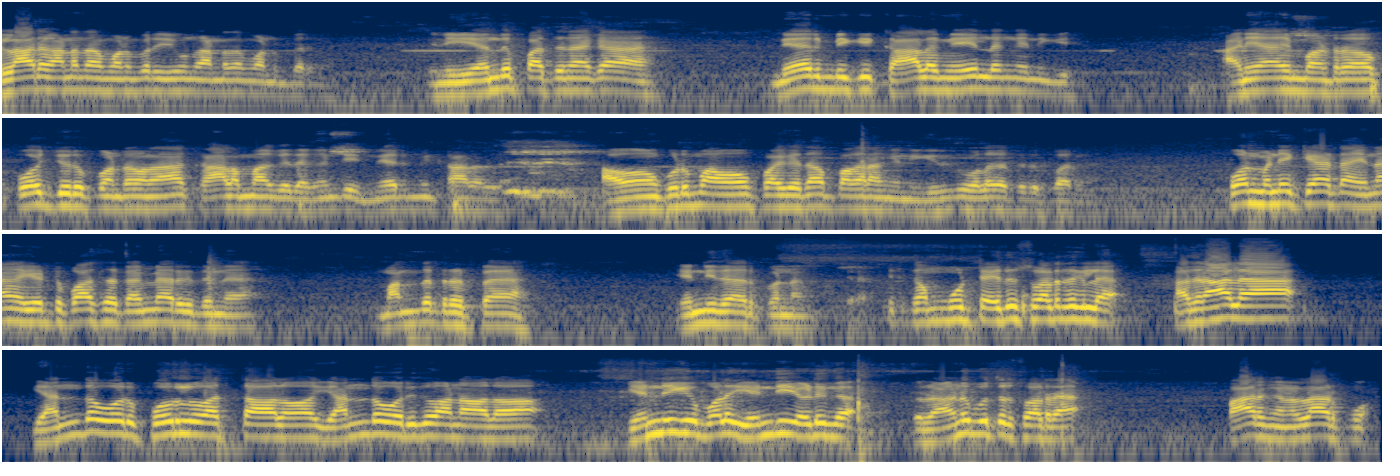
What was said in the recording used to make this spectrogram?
எல்லாரும் அன்னதானம் பண்ண பாரு இவங்க அன்னதானம் பண்ண பாருங்க. இன்றைக்கி வந்து பார்த்தினாக்கா நேர்மைக்கு காலமே இல்லைங்க இன்றைக்கி அநியாயம் பண்ணுறோம் போச்சுரு பண்ணுறவனா காலமாகுதா கண்டி நேர்மை காலம் இல்லை அவன் குடும்பம் அவன் பையன் தான் பார்க்குறாங்க இன்றைக்கி இருக்குது உலகத்தில் பாருங்கள் ஃபோன் பண்ணி கேட்டான் என்ன எட்டு பாசம் கம்மியாக இருக்குதுன்னு? மறந்துட்டு இருப்பேன். எண்ணி தான் இருப்பேன் சரி கம்மூட்டை எதுவும் சொல்கிறதுக்கு இல்லை. அதனால் எந்த ஒரு பொருள் வத்தாலும் எந்த ஒரு இதுவானாலும் எண்ணிக்கை போல் எண்ணி எடுங்க. ஒரு அனுபவத்தில் சொல்கிறேன் பாருங்கள் நல்லா இருப்போம்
